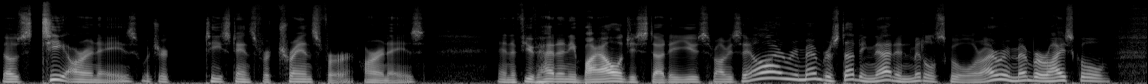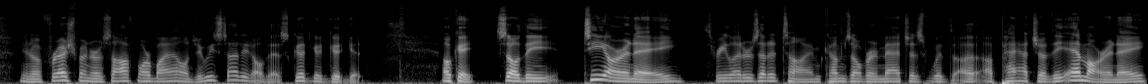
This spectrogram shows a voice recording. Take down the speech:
those tRNAs, which are T stands for transfer RNAs. And if you've had any biology study, you probably say, "Oh, I remember studying that in middle school," or "I remember high school, you know, freshman or sophomore biology. We studied all this." Good, good, good, good. Okay, so the tRNA, three letters at a time, comes over and matches with a, a patch of the mRNA,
